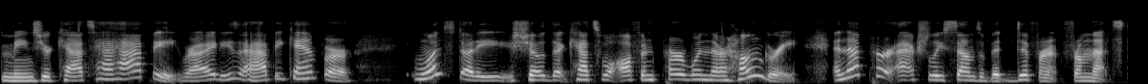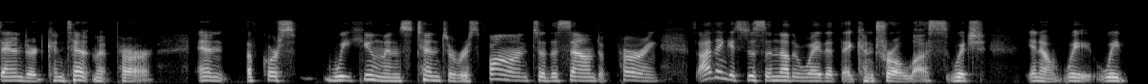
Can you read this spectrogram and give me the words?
means your cat's happy, right? He's a happy camper. One study showed that cats will often purr when they're hungry, and that purr actually sounds a bit different from that standard contentment purr. And of course, we humans tend to respond to the sound of purring. So I think it's just another way that they control us, which you know we we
